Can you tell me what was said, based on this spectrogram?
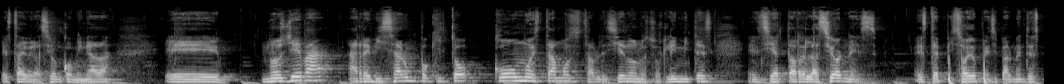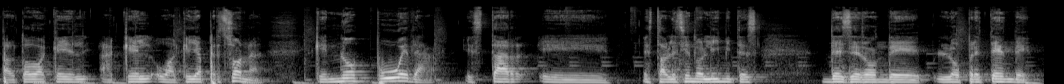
esta vibración combinada, eh, nos lleva a revisar un poquito cómo estamos estableciendo nuestros límites en ciertas relaciones. Este episodio principalmente es para todo aquel, aquel o aquella persona que no pueda estar eh, estableciendo límites desde donde lo pretende.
